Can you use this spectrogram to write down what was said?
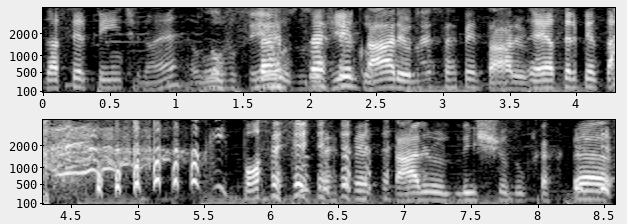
da serpente, não é? O novo Ser- símbolo do Zodíaco. Serpentário, né? Serpentário. É, o serpentário. que bosta. Serpentário, lixo do cara. É,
